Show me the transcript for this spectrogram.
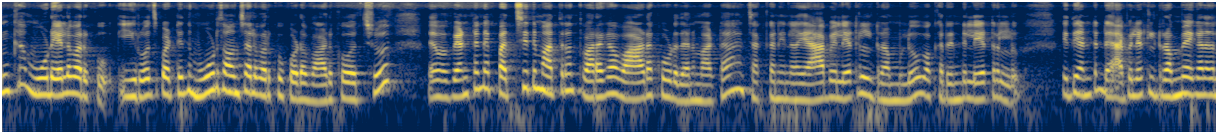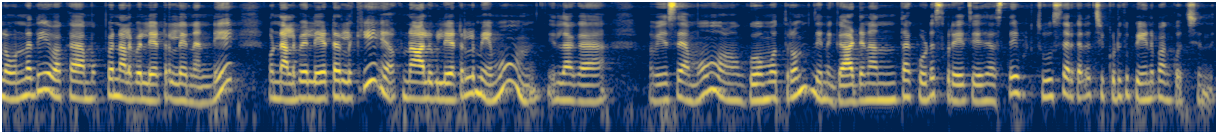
ఇంకా మూడేళ్ళ వరకు ఈ రోజు పట్టింది మూడు సంవత్సరాల వరకు కూడా వాడుకోవచ్చు. వెంటనే పచ్చిది మాత్రం త్వరగా వాడకూడదనమాట చక్కని చక్క నేను యాభై లీటర్ల డ్రమ్ములు ఒక రెండు లీటర్లు. ఇది అంటే యాభై లీటర్ల డ్రమ్మే కానీ అందులో ఉన్నది ఒక ముప్పై నలభై లీటర్లేనండి. నలభై లీటర్లకి ఒక నాలుగు లీటర్లు మేము ఇలాగా వేసాము. గోమూత్రం దీన్ని గార్డెన్ అంతా కూడా స్ప్రే చేసేస్తే ఇప్పుడు చూశారు కదా చిక్కుడికి పేనుపంక వచ్చింది.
